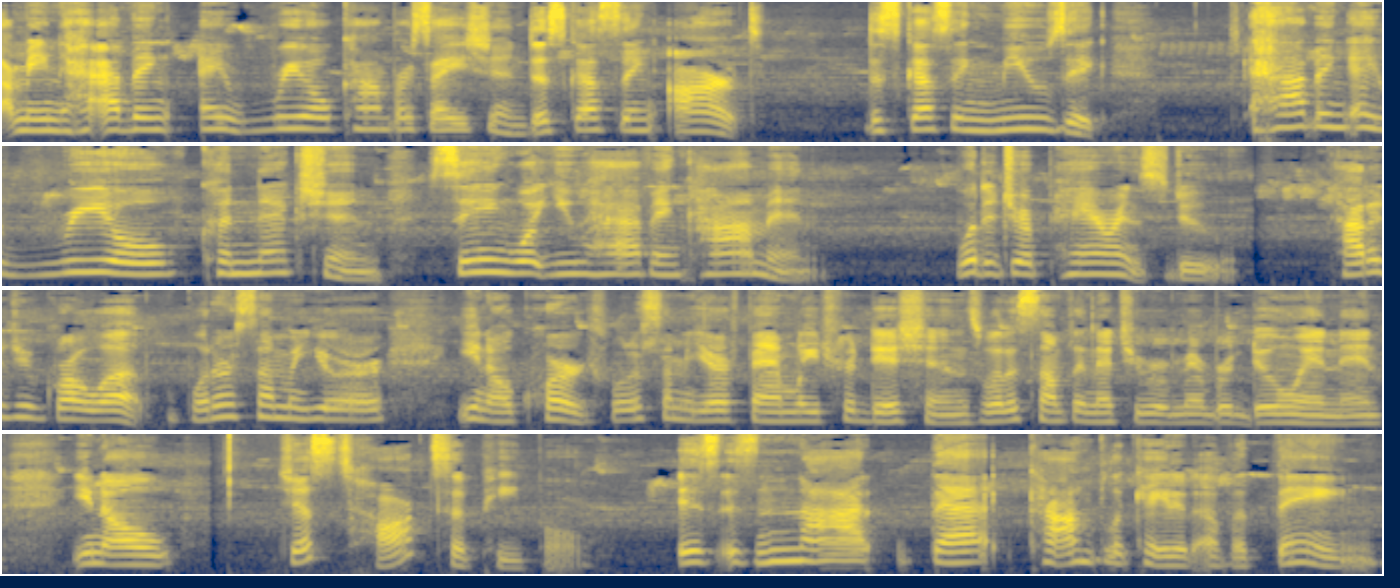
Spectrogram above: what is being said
I mean, having a real conversation, discussing art, discussing music, having a real connection, seeing what you have in common. What did your parents do? How did you grow up? What are some of your, you know, quirks? What are some of your family traditions? What is something that you remember doing? And, you know, just talk to people. It's, it's not that complicated of a thing.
